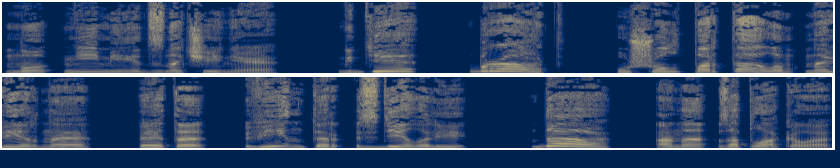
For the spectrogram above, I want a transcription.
но не имеет значения. «Где? Брат? Ушел порталом, наверное. Это Винтер сделали?» «Да!» — она заплакала.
